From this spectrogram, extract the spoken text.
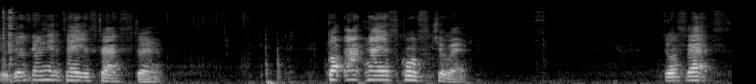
We're just gonna taste test it. Got that nice crust to it. Just let's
